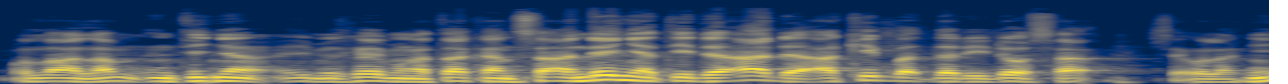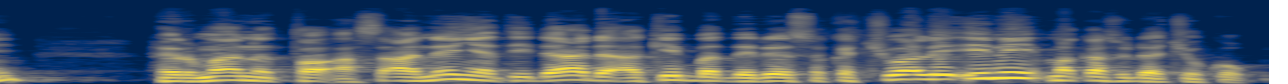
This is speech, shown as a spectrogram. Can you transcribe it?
Allah alam intinya Ibnu Qayyim mengatakan seandainya tidak ada akibat dari dosa, saya ulangi, hirman ta'ah, seandainya tidak ada akibat dari dosa kecuali ini maka sudah cukup.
